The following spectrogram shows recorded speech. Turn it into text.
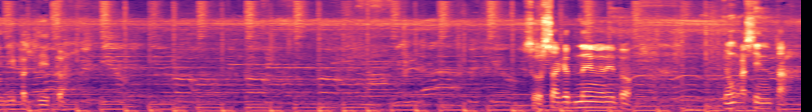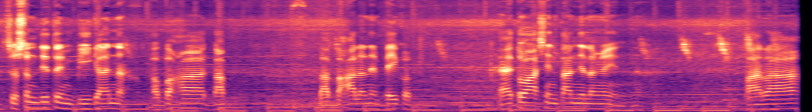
lilipat dito. So sagad na yung ganito. Yung asinta. Susunod dito yung biga na. Babaka, bab, babakalan na yung paikot. Kaya ito asintahan nila ngayon. Para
